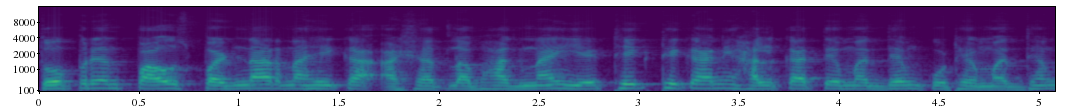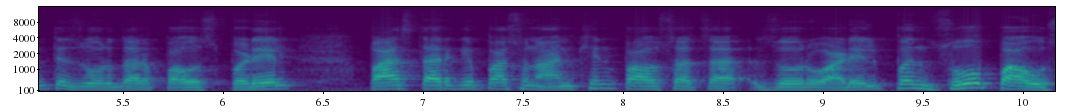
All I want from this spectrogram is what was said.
तोपर्यंत पाऊस पडणार नाही का अशातला भाग नाहीये. ठिकठिकाणी हलका ते मध्यम कुठे मध्यम ते जोरदार पाऊस पडेल. पाच तारखेपासून आणखीन पावसाचा जोर वाढेल. पण जो पाऊस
